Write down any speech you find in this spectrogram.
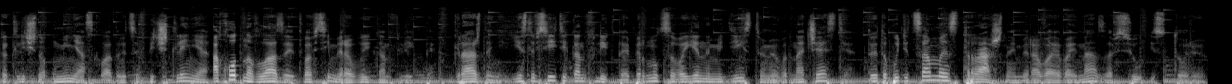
как лично у меня складывается впечатление, охотно влазает во все мировые конфликты. Граждане, если все эти конфликты обернутся военными действиями в одночасье, то это будет самая страшная мировая война за всю историю.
